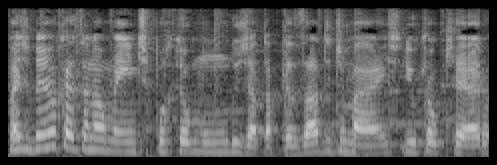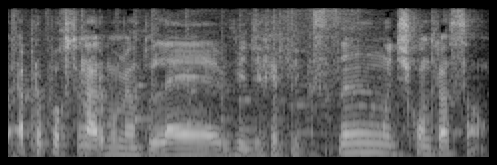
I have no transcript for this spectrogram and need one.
mas bem ocasionalmente porque o mundo já tá pesado demais e o que eu quero é proporcionar um momento leve de reflexão e descontração.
